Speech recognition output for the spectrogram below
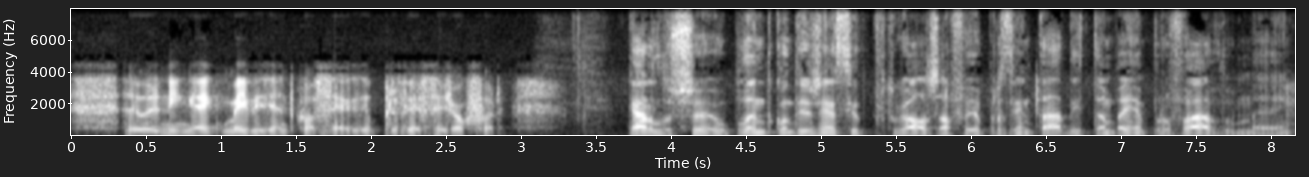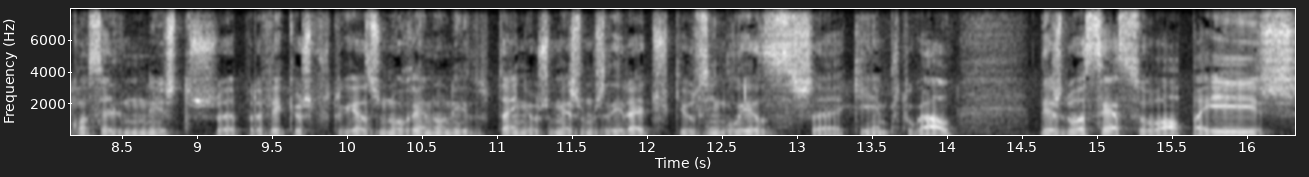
ninguém, como é evidente, consegue prever seja o que for. Carlos, o plano de contingência de Portugal já foi apresentado e também aprovado eh, em Conselho de Ministros. Eh, Prevê que os portugueses no Reino Unido tenham os mesmos direitos que os ingleses eh, aqui em Portugal, desde o acesso ao país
